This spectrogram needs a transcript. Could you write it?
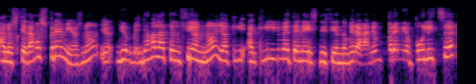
a los que damos premios, ¿no? Yo, me llama la atención, ¿no? Yo aquí, aquí me tenéis diciendo, mira, gané un premio Pulitzer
